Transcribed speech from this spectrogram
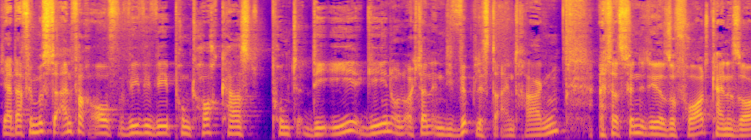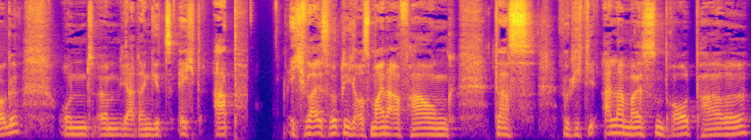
ja, dafür müsst ihr einfach auf www.hochcast.de gehen und euch dann in die VIP-Liste eintragen. Das findet ihr sofort, keine Sorge. Und ähm, ja, dann geht's echt ab. Ich weiß wirklich aus meiner Erfahrung, dass wirklich die allermeisten Brautpaare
